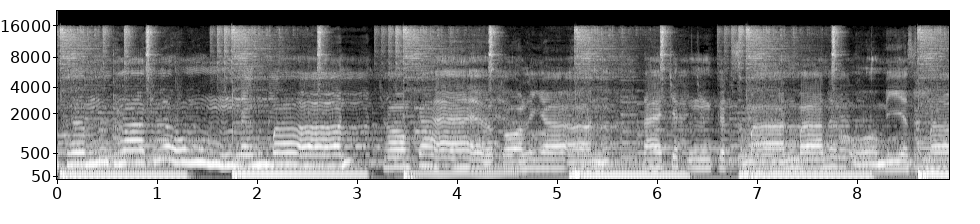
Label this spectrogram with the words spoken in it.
សងខឹមថាខ្ញុំនឹងបានឆោមកែវកលយានដែលចិត្តគិតស្មានបានរួមមាសនា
